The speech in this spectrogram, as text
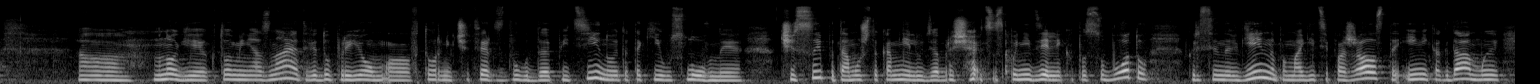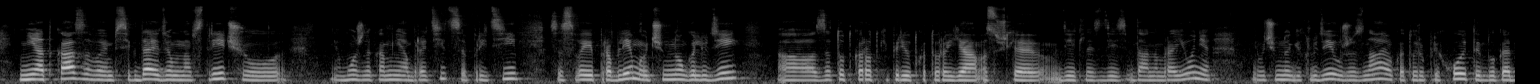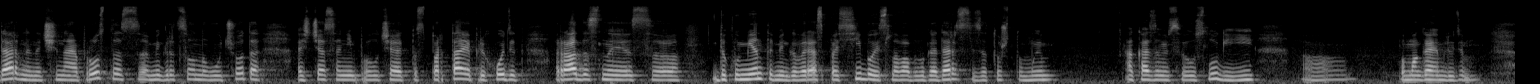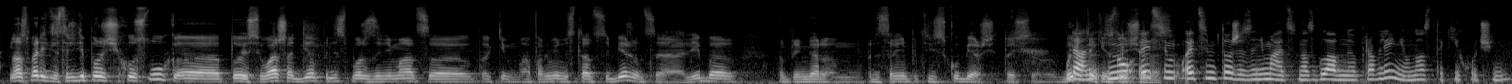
многие, кто меня знает, веду прием э, вторник, четверг с 2 до 5, но это такие условные часы, потому что ко мне люди обращаются с понедельника по субботу. Кристина Евгеньевна, помогите, пожалуйста. И никогда мы не отказываем, всегда идем навстречу. Можно ко мне обратиться, прийти со своей проблемой. Очень много людей э, за тот короткий период, который я осуществляю деятельность здесь, в данном районе, очень многих людей уже знаю, которые приходят и благодарны, начиная просто с миграционного учета, а сейчас они получают паспорта и приходят радостные с документами, говоря спасибо и слова благодарности за то, что мы оказываем свои услуги и э, помогаем ну, людям. Ну а смотрите, среди прочих услуг, э, то есть ваш отдел, в принципе, может заниматься таким оформлением статуса беженца, либо например, предоставление политического убежища. То есть э, были да, такие ну, случаи этим, этим тоже занимается у нас главное управление, у нас таких очень,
